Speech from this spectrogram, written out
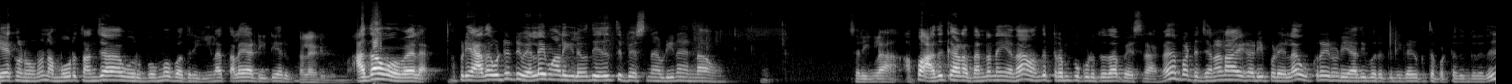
கேட்கணும்னு நம்ம ஊர் தஞ்சாவூர் பொம்மை பார்த்துருக்கீங்களா? தலையாட்டிகிட்டே இருக்கும். தலையாடி பொம்மை. அதான் உன் வேலை. அப்படி அதை விட்டுட்டு வெள்ளை மாளிகையில் வந்து எதிர்த்து பேசினேன் அப்படின்னா என்ன ஆகும்? சரிங்களா? அப்போ அதுக்கான தண்டனையை தான் வந்து ட்ரம்ப் கொடுத்ததா பேசுகிறாங்க பட் ஜனநாயக அடிப்படையில் உக்ரைனுடைய அதிபருக்கு நிகழ்த்தப்பட்டதுங்கிறது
